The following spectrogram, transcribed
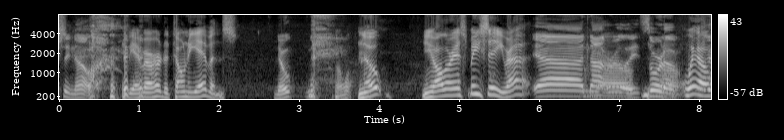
Actually, no. Have you ever heard of Tony Evans? Nope. Nope. You all are SBC, right? yeah, not No, really. Sort no. of. Well,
